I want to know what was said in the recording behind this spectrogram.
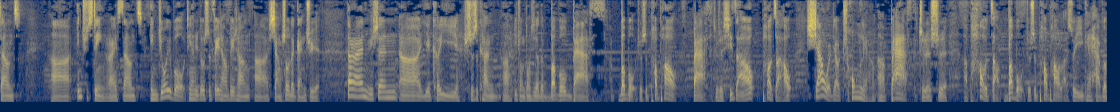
Sounds 啊，interesting，right？Sounds enjoyable，听上去都是非常非常啊享受的感觉。当然，女生啊也可以试试看啊一种东西叫做 bubble bath，bubble 就是泡泡，bath 就是洗澡泡澡，shower 叫冲凉啊，bath 指的是啊泡澡，bubble 就是泡泡了，所以 you can have a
